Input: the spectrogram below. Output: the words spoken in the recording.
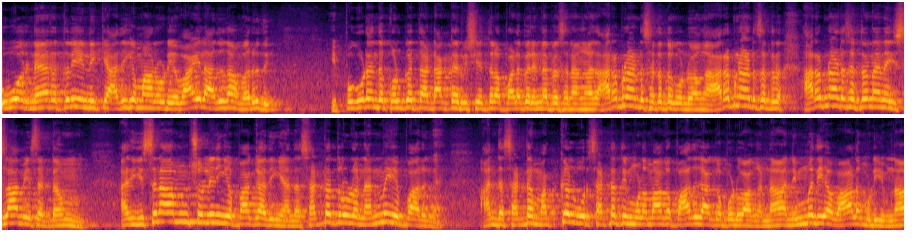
ஒவ்வொரு நேரத்திலையும் இன்னைக்கு அதிகமானுடைய வாயில் அதுதான் வருது. இப்போ கூட இந்த கொல்கத்தா டாக்டர் விஷயத்தில் பல பேர் என்ன பேசுகிறாங்க அது அரபு நாட்டு சட்டத்தை கொண்டு வாங்க. அரபு நாட்டு சட்டத்தை அரபு நாட்டு சட்டம்னா என்ன? இஸ்லாமிய சட்டம். அது இஸ்லாம்னு சொல்லி நீங்கள் பார்க்காதீங்க. அந்த சட்டத்தில் உள்ள நன்மையை பாருங்கள் அந்த சட்ட மக்கள் ஒரு சட்டத்தின் மூலமாக பாதுகாக்கப்படுவாங்கன்னா நிம்மதியாக வாழ முடியும்னா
